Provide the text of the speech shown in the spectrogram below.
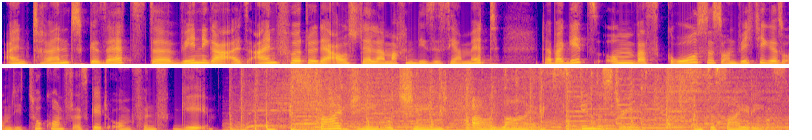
einen Trend gesetzt. Äh, weniger als ein Viertel der Aussteller machen dieses Jahr mit. Dabei geht es um was Großes und Wichtiges, um die Zukunft. Es geht um 5G. 5G will change our lives, industries and societies.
